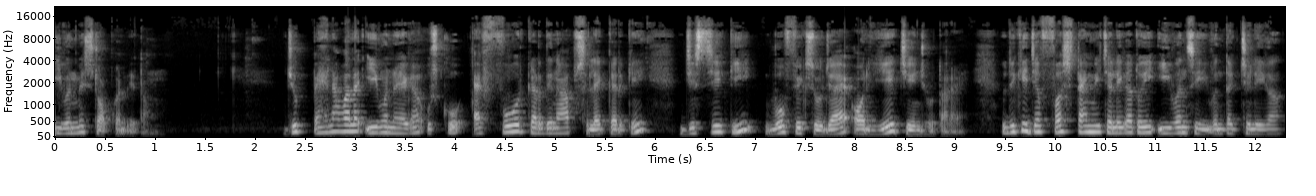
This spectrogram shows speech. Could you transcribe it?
इवन में स्टॉप कर देता हूँ। जो पहला वाला ईवन रहेगा, उसको F4 कर देना आप सिलेक्ट करके, जिससे कि वो फिक्स हो जाए और ये चेंज होता रहे। तो देखिए, जब फ़र्स्ट टाइम ये चलेगा तो ये E1 से E1 तक चलेगा।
